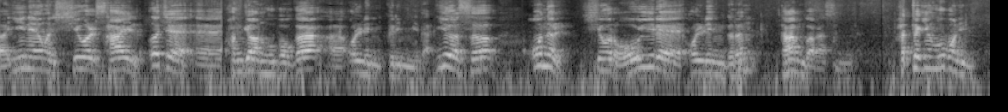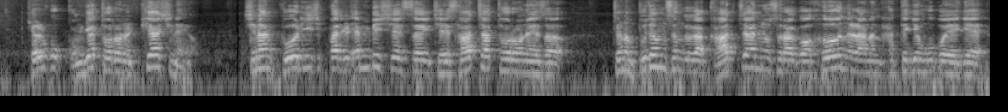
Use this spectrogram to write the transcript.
어, 이 내용은 10월 4일 어제 에, 황교안 후보가 어, 올린 글입니다. 이어서 오늘 10월 5일에 올린 글은 다음과 같습니다. 하태경 후보님 결국 공개 토론을 피하시네요. 지난 9월 28일 MBC에서의 제4차 토론에서 저는 부정선거가 가짜 뉴스라고 허언을 하는 하태경 후보에게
